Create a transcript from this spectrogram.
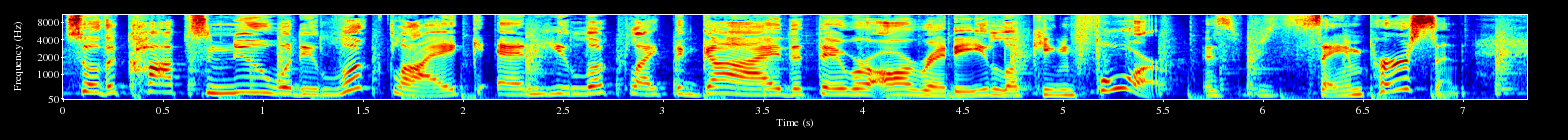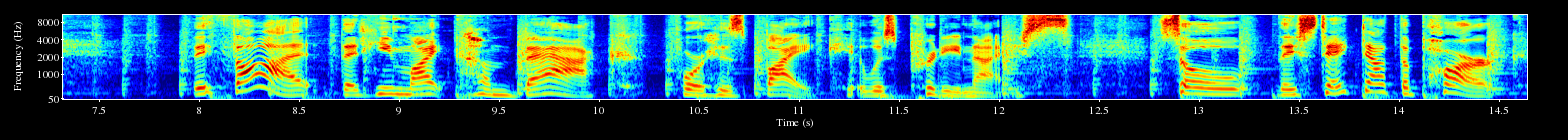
So the cops knew what he looked like, and he looked like the guy that they were already looking for. It's the same person. They thought that he might come back for his bike. It was pretty nice. So they staked out the park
